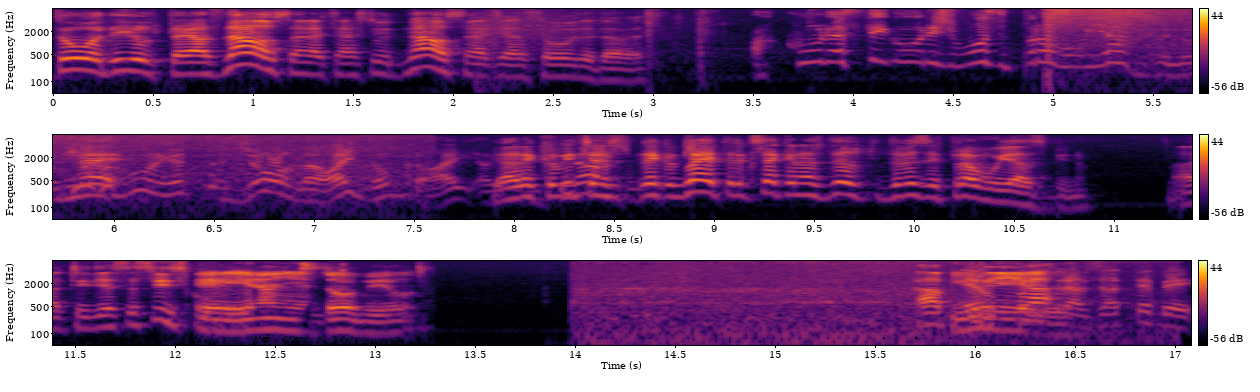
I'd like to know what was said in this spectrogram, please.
To dilte, ja znao sam da će nas tu, znao sam da će nas ovdje dovest. A kurac ti govoriš vozi pravo u jazbinu, Ne. ja govorim eto dobro, aj dobro, aj. aj. Ja rekao, vi ćeš, rekao, gledajte, rekao, sad kad nas dilite da veze pravo u jazbinu. Znači, gdje se svi skupi. E, jedan je dobio. A prija, Pozdrav za tebe,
